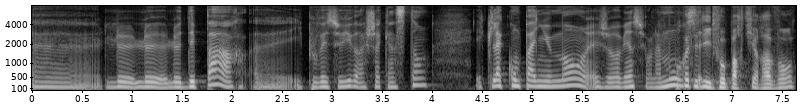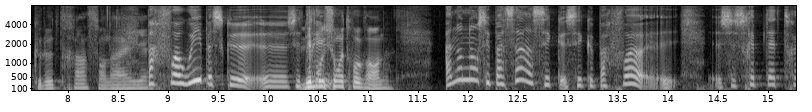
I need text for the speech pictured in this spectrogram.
euh, le, le- le départ, euh, il pouvait se vivre à chaque instant, et que l'accompagnement, et je reviens sur l'amour. Pourquoi tu dis il faut partir avant que le train s'en aille? Parfois, oui, parce que euh, c'est très L'émotion est trop grande. ah non, non, c'est pas ça. hein, C'est que, c'est que parfois, euh, ce serait peut-être.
